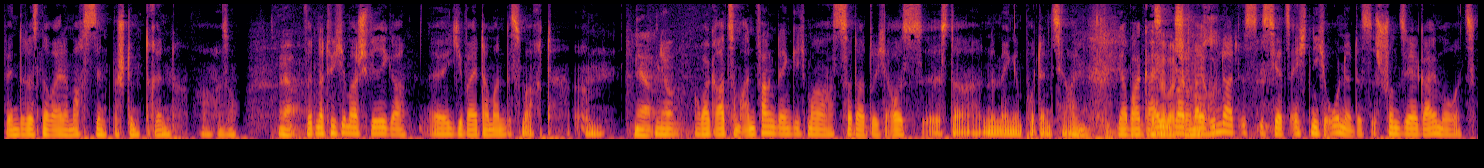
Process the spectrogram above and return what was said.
wenn du das eine Weile machst, sind bestimmt drin. Also ja. wird natürlich immer schwieriger, äh, je weiter man das macht. Ähm. Ja. ja. Aber gerade zum Anfang, denke ich mal, hast du da durchaus, ist da eine Menge Potenzial. Mhm. Ja, aber geil, aber über 300 ist, ist jetzt echt nicht ohne. Das ist schon sehr geil, Moritz.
